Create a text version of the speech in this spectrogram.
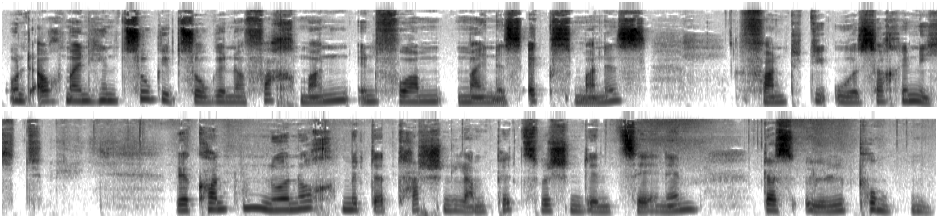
und auch mein hinzugezogener Fachmann in Form meines Ex-Mannes fand die Ursache nicht. Wir konnten nur noch mit der Taschenlampe zwischen den Zähnen das Öl pumpen.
